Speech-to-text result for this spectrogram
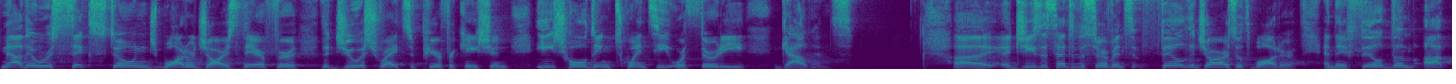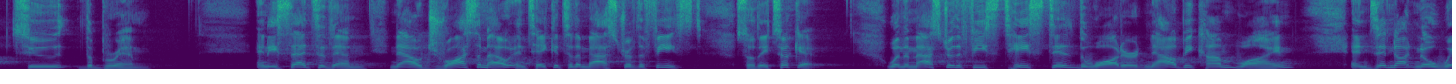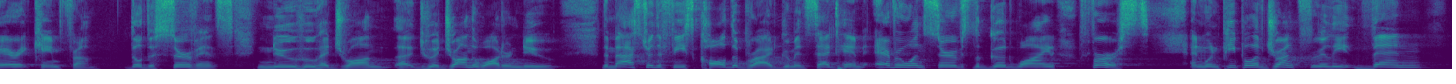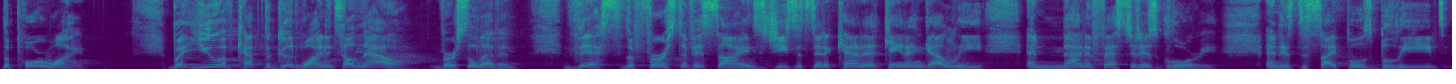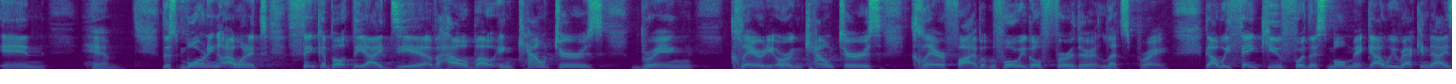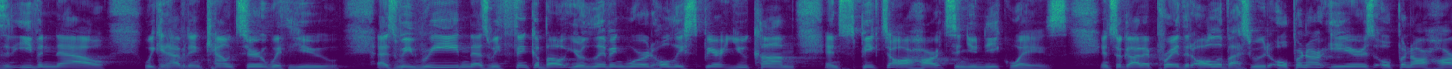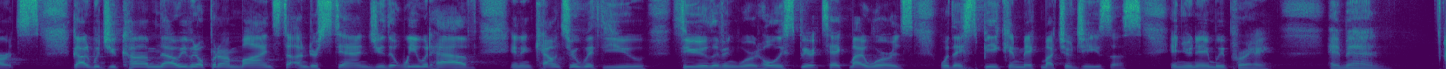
Now there were six stone water jars there for the Jewish rites of purification, each holding 20 or 30 gallons. Uh, Jesus said to the servants, Fill the jars with water. And they filled them up to the brim. And he said to them, Now draw some out and take it to the master of the feast. So they took it. When the master of the feast tasted the water now become wine, and did not know where it came from, though the servants knew who had drawn, uh, who had drawn the water knew. The master of the feast called the bridegroom and said to him, Everyone serves the good wine first, and when people have drunk freely, then the poor wine. But you have kept the good wine until now. Verse 11. This, the first of his signs, Jesus did at Cana, Cana in Galilee and manifested his glory, and his disciples believed in him. This morning, I want to think about the idea of how about encounters bring clarity or encounters clarify. But before we go further, let's pray. God, we thank you for this moment. God, we recognize that even now we can have an encounter with you. As we read and as we think about your living word, Holy Spirit, you come and speak to our hearts in unique ways. And so, God, I pray that all of us, we would open our ears, open our hearts. God, would you come now, even open our minds to understand you, that we would have an encounter with you through your living word. Holy Spirit, Spirit, take my words where they speak and make much of Jesus. In your name we pray. Amen.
